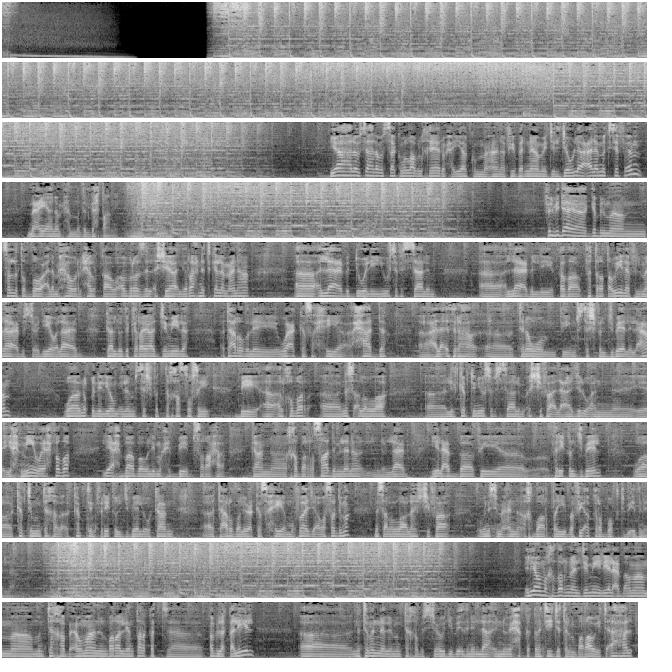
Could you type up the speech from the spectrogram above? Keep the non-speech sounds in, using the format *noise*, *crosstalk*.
يا هلا وسهلا مساكم الله بالخير وحياكم معنا في برنامج الجولة على Mix FM. معي أنا محمد القحطاني. في البداية قبل ما نسلط الضوء على محاور الحلقة وأبرز الأشياء اللي راح نتكلم عنها آه اللاعب الدولي يوسف السالم آه اللاعب اللي قضى فترة طويلة في الملاعب السعودية ولاعب كان له ذكريات جميلة تعرض لوعكة صحية حادة آه على إثرها آه تنوم في مستشفى الجبيل العام. ونقل اليوم إلى المستشفى التخصصي بالخبر. آه نسأل الله للكابتن يوسف السالم الشفاء العاجل آه، يحميه ويحفظه لأحبابه ولمحبيه. بصراحة كان خبر صادم لنا لأنه اللاعب يلعب في فريق الجبيل وكابتن منتخب كابتن فريق الجبيل وكان آه، تعرض لوعكة صحية مفاجئة وصدمة. نسأل الله له الشفاء ونسمع عنه أخبار طيبة في أقرب وقت بإذن الله. اليوم أخضرنا الجميل يلعب أمام آه، منتخب عمان. المباراة اللي انطلقت آه، قبل قليل. نتمنى للمنتخب السعودي بإذن الله أنه يحقق نتيجة المباراة ويتأهل.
